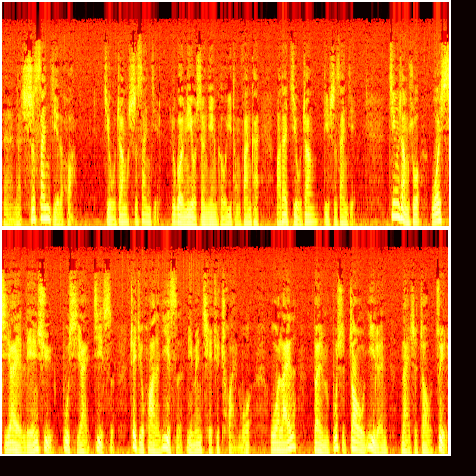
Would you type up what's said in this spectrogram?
呃，那十三节的话，九章十三节。如果你有圣经，和我一同翻看马太九章第十三节。经上说：“我喜爱连续，不喜爱祭祀。”这句话的意思，你们且去揣摩。我来了，本不是招义人，乃是招罪人。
